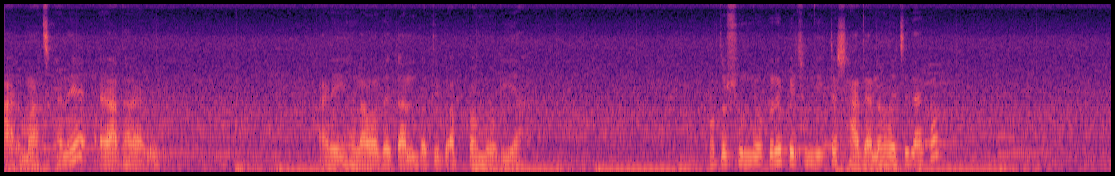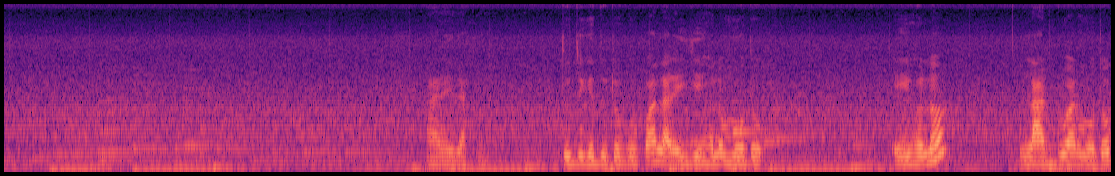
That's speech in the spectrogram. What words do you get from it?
আর মাঝখানে রাধারানী। আর এই হলো আমাদের গণপতি বাপ্পা মরিয়া। কত সুন্দর করে পেছন দিকটা সাজানো হয়েছে, দেখো। আর এই দেখো, দুদিকে দুটো গোপাল, আর এই যে হলো মোদক। এই হলো লাড্ডু আর মোদক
